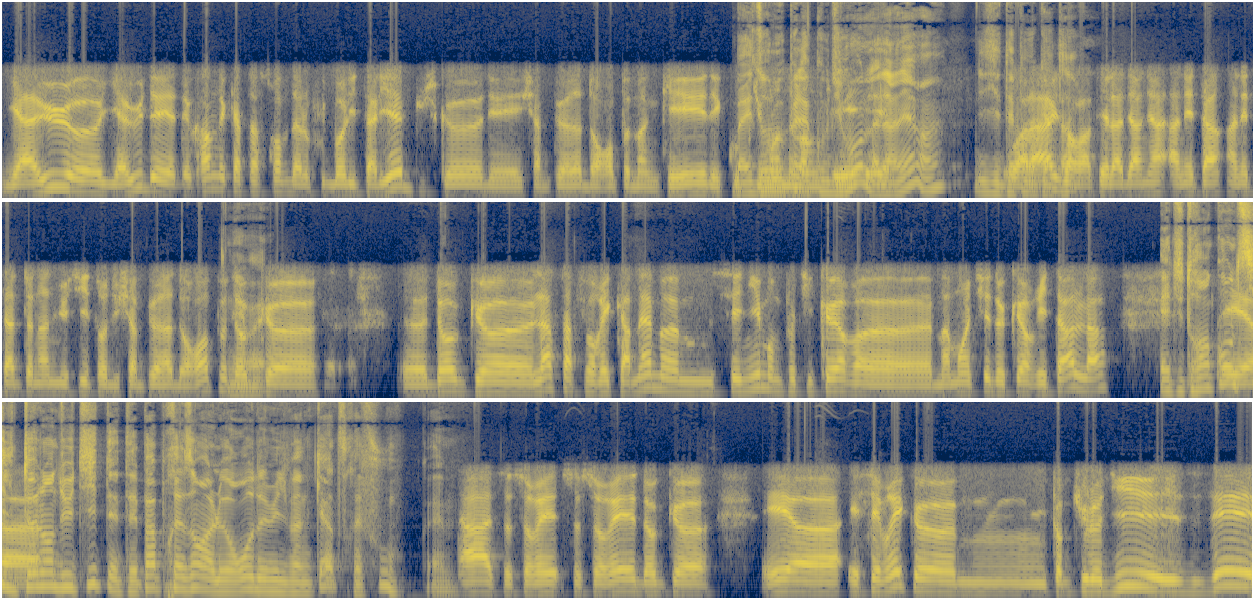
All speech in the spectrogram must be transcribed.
il y a eu, il y a eu des, grandes catastrophes dans le football italien, puisque des championnats d'Europe manquaient, des coupes bah, ils ont loupé la Coupe du Monde la dernière. Hein. Ils étaient voilà, ils ont raté la dernière en étant, en étant tenant du titre du championnat d'Europe. donc. donc là, ça ferait quand même saigner mon petit cœur, ma moitié de cœur vital là, et tu te rends compte, si le euh, tenant du titre n'était pas présent à l'Euro 2024, ce serait fou quand même. Ah, ce serait, ce serait donc. Euh, et, euh, et c'est vrai que, hum, comme tu le dis, disais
